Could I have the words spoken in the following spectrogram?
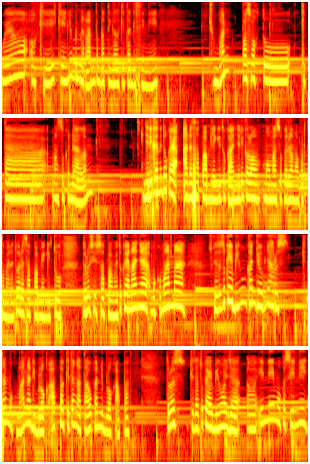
well oke okay, kayaknya beneran tempat tinggal kita di sini. Cuman pas waktu kita masuk ke dalam jadi kan itu kayak ada satpamnya gitu kan. Jadi kalau mau masuk ke dalam apartemen itu ada satpamnya gitu. Terus si satpam itu kayak nanya mau ke mana? Terus kita tuh kayak bingung kan jawabnya harus kita mau ke mana? Di blok apa? Kita nggak tahu kan di blok apa. Terus kita tuh kayak bingung aja e, ini mau ke sini.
